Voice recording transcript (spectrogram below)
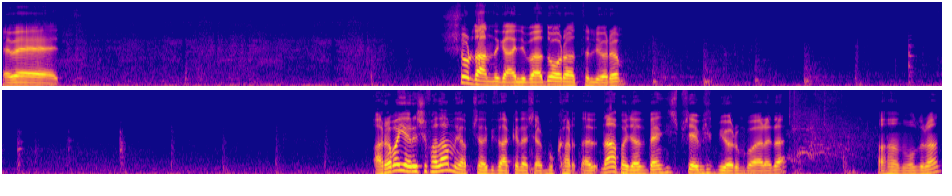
Evet. Şuradandı galiba doğru hatırlıyorum. Araba yarışı falan mı yapacağız biz arkadaşlar bu kartla? Ne yapacağız? Ben hiçbir şey bilmiyorum bu arada. Aha ne oldu lan?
